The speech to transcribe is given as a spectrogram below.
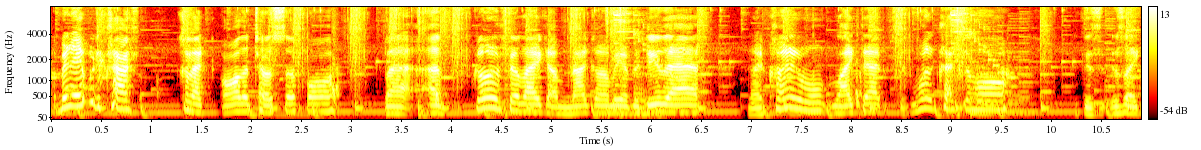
I've been able to collect, collect all the toasts so far, but I'm going to feel like I'm not going to be able to do that, and I kind of won't like that because I want to collect them all because it's like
